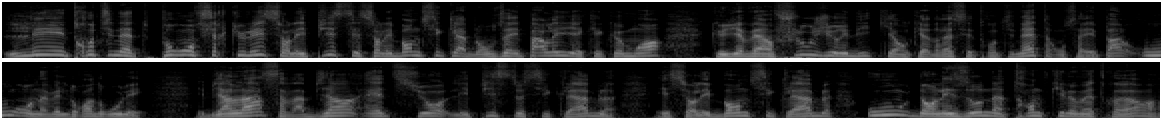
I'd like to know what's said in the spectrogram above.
les trottinettes pourront circuler sur les pistes et sur les bandes cyclables. On vous avait parlé il y a quelques mois qu'il y avait un flou juridique qui encadrait ces trottinettes. On ne savait pas où on avait le droit de rouler. Et eh bien là, ça va bien être sur les pistes cyclables et sur les bandes cyclables ou dans les zones à 30 km/h.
